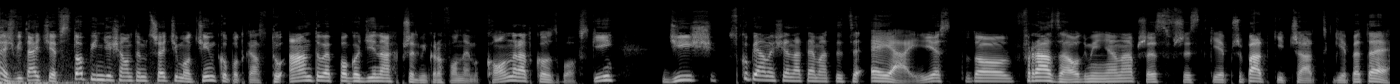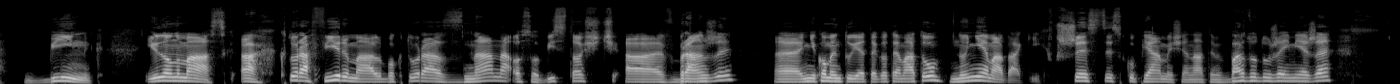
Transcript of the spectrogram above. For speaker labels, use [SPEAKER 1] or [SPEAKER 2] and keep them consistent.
[SPEAKER 1] cześć, witajcie w 153 odcinku podcastu Antyweb po godzinach przed mikrofonem Konrad Kozłowski. Dziś skupiamy się na tematyce AI. Jest to fraza odmieniana przez wszystkie przypadki. Chat GPT, Bing, Elon Musk. Ach, która firma albo która znana osobistość w branży e, nie komentuje tego tematu? No nie ma takich. Wszyscy skupiamy się na tym w bardzo dużej mierze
